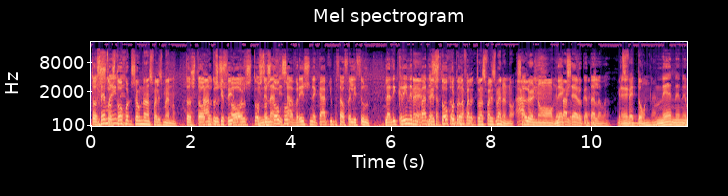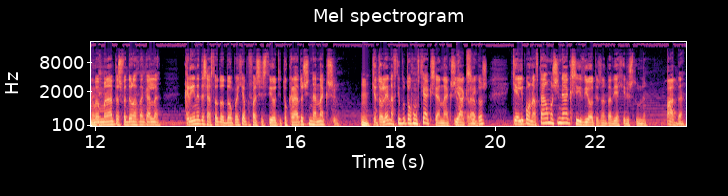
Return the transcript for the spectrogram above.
Το στο θέμα στόχο είναι... τους έχουν ένα ασφαλισμένο. Το στόχο Αν το σκεφτεί, το, είναι στόχο... να θησαυρίσουν κάποιοι που θα ωφεληθούν. Δηλαδή κρίνεται ναι, πάντα με σε στόχο τον, αφα... τον ασφαλισμένο εννοώ. Σαν... Άλλο εννοώ. Ναι, ξέρω, κατάλαβα. Με τη σφεντόνα. Ναι, ναι, ναι. ναι. Με τα σφεντόνα θα ήταν καλά. Κρίνεται σε αυτόν τον τόπο, έχει αποφασιστεί ότι το κράτος είναι ανάξιο. Mm. Και το λένε αυτοί που το έχουν φτιάξει ανάξιο το κράτος. Και λοιπόν, αυτά όμως είναι άξιοι ιδιώτες να τα διαχειριστούν. Πάντα.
